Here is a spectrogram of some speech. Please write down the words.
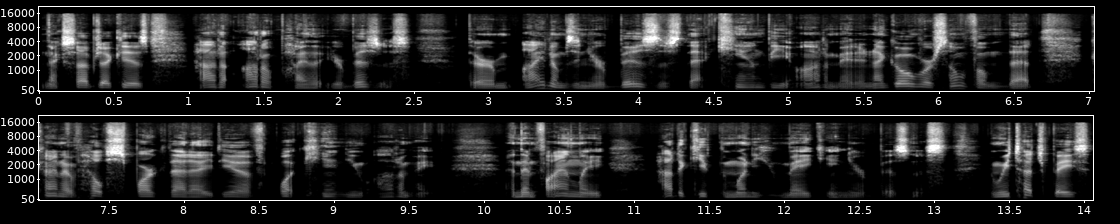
Next subject is how to autopilot your business. There are items in your business that can be automated, and I go over some of them that kind of help spark that idea of what can you automate. And then finally, how to keep the money you make in your business. And we touch base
